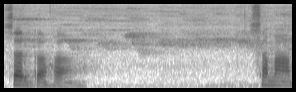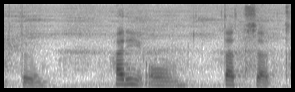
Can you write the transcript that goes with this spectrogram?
सर्ग। समाप्त। हरि ओम। तत्सत।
